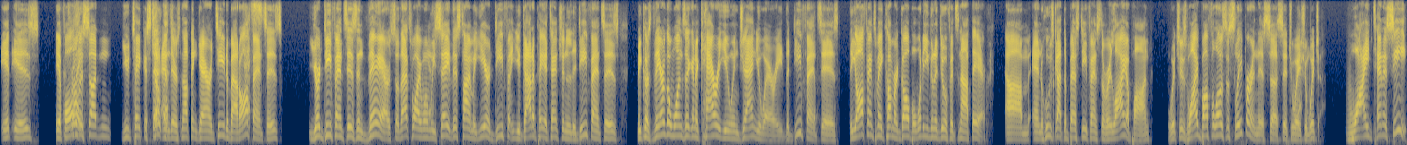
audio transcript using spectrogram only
it is if That's all of a sudden you take a step and there's nothing guaranteed about Yes. offenses, your defense isn't there. So that's why when we say this time of year, defense, you got to pay attention to the defenses because they're the ones that are going to carry you in January. The defense is the offense may come or go, but what are you going to do if it's not there? Um, and who's got the best defense to rely upon? Which is why Buffalo's a sleeper in this uh, situation. Which why Tennessee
